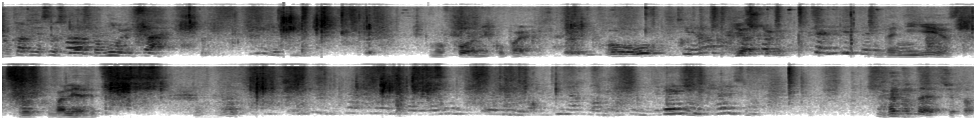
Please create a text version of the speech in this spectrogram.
Ну как мне слышно, когда становится? Мы в форме купаемся. О, ест что ли? Да не ест, просто валяется. Пытается что-то.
